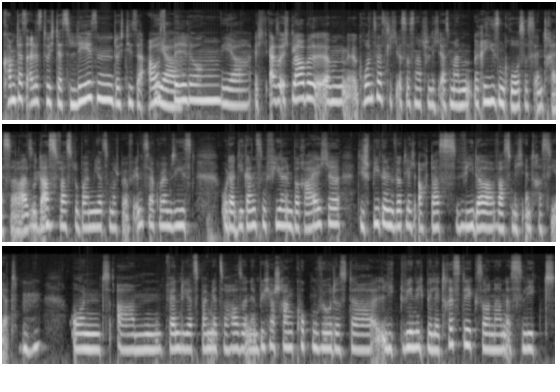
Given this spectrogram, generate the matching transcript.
Kommt das alles durch das Lesen, durch diese Ausbildung? Ja, ja. Ich, also ich glaube, ähm, grundsätzlich ist es natürlich erstmal ein riesengroßes Interesse. Also mhm. das, was du bei mir zum Beispiel auf Instagram siehst oder die ganzen vielen Bereiche, die spiegeln wirklich auch das wider, was mich interessiert. Mhm. Und ähm, wenn du jetzt bei mir zu Hause in den Bücherschrank gucken würdest, da liegt wenig Belletristik, sondern es liegt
